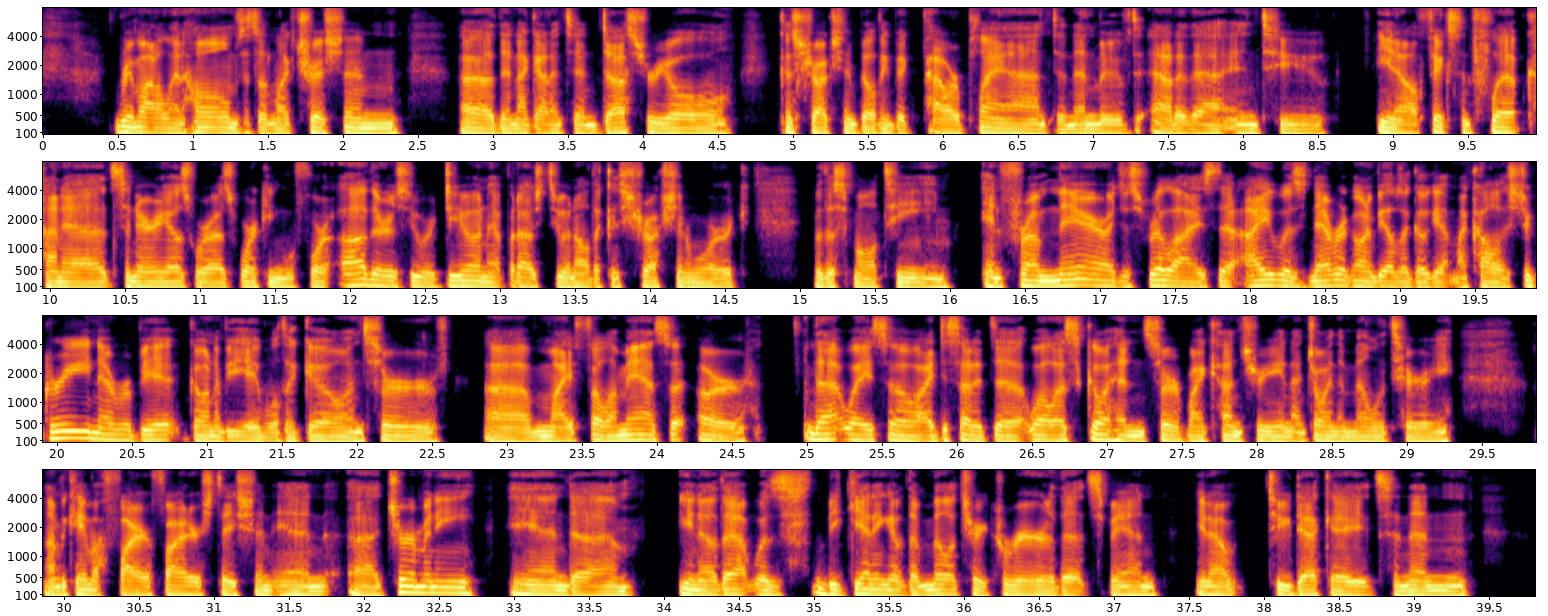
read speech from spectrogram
remodeling homes as an electrician. Uh, then I got into industrial construction, building big power plant, and then moved out of that into you know, fix and flip kind of scenarios where I was working for others who were doing it, but I was doing all the construction work with a small team. And from there, I just realized that I was never going to be able to go get my college degree, never be going to be able to go and serve uh, my fellow man or that way. So I decided to, well, let's go ahead and serve my country. And I joined the military. I became a firefighter stationed in uh, Germany. And, um, you know, that was the beginning of the military career that spanned you know, two decades and then,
